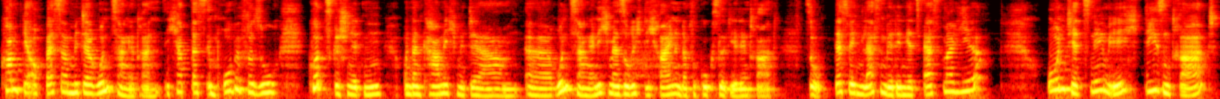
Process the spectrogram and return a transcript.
kommt ihr auch besser mit der Rundzange dran. Ich habe das im Probeversuch kurz geschnitten und dann kam ich mit der äh, Rundzange nicht mehr so richtig rein und da verguckselt ihr den Draht. So, deswegen lassen wir den jetzt erstmal hier Und jetzt nehme ich diesen Draht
